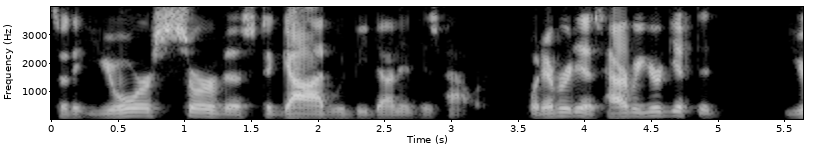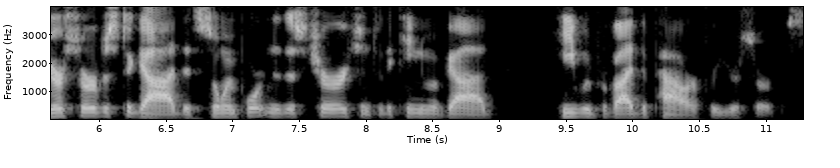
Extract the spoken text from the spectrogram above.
so that your service to God would be done in His power. Whatever it is, however you're gifted, your service to God that's so important to this church and to the kingdom of God, He would provide the power for your service.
